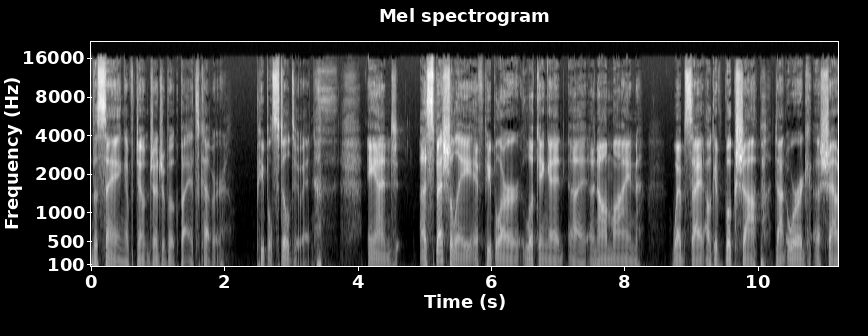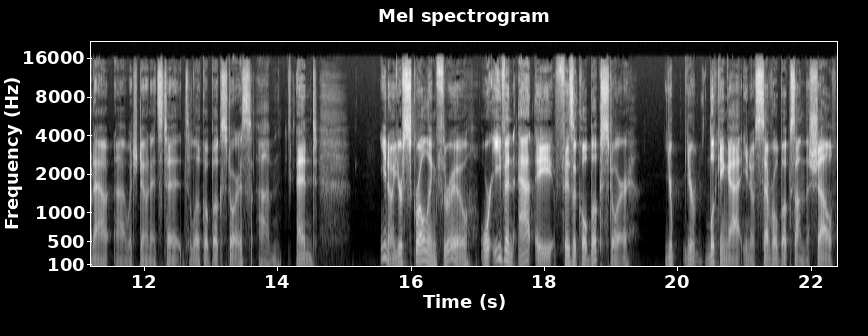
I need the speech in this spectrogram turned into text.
the saying of don't judge a book by its cover people still do it and especially if people are looking at uh, an online website. I'll give bookshop.org a shout out, uh, which donates to, to local bookstores. Um, and, you know, you're scrolling through, or even at a physical bookstore, you're, you're looking at, you know, several books on the shelf.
